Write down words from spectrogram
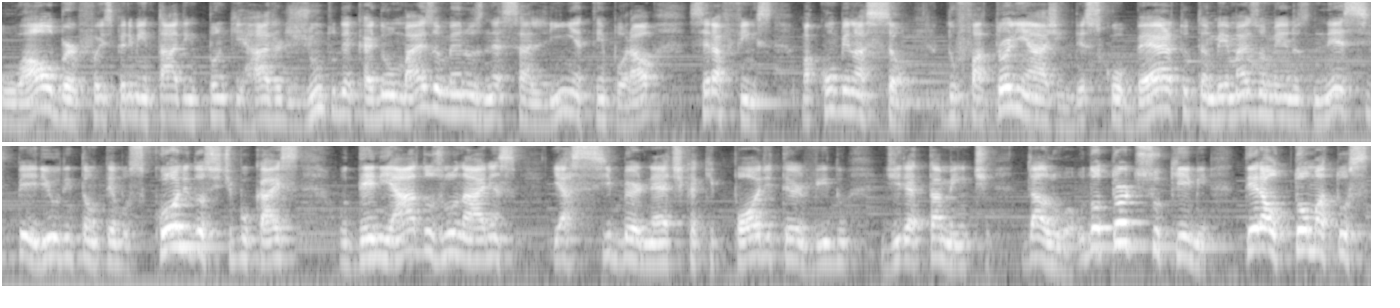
o Albert foi experimentado em Punk Hazard junto do Kaido mais ou menos nessa linha temporal. Serafins, uma combinação do fator linhagem descoberto também mais ou menos nesse período. Então temos clone dos Chichibukais, o DNA dos Lunarians e a cibernética que pode ter vindo diretamente da Lua. O Dr. Tsukimi ter autômatos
